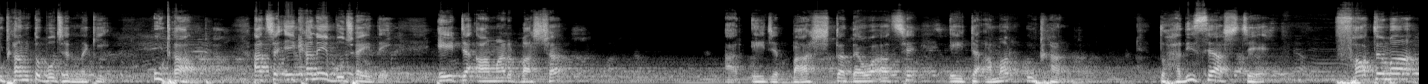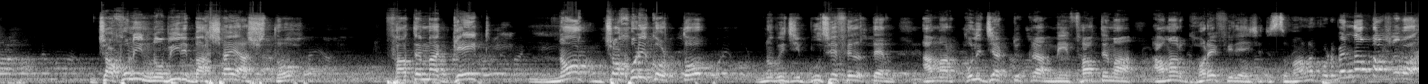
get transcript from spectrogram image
উঠান তো বোঝেন নাকি? উঠান। আচ্ছা এখানে বুঝাই দেই। এইটা আমার বাসা, আর এই যে বাসটা দেওয়া আছে, এইটা আমার উঠান। তো হাদিসে আসছে ফাতেমা যখনই নবীর বাসায় আসতো, ফাতেমা গেট নক যখনই করত, নবীজি বুঝে ফেলতেন, আমার কলিজার টুকরা মেয়ে ফাতেমা আমার ঘরে ফিরে এসেছে। সুমানা পড়বেন না আপনার সবাই?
